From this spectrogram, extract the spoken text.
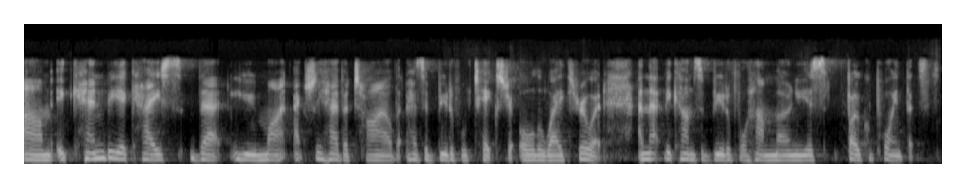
Um, it can be a case that you might actually have a tile that has a beautiful texture all the way through it. And that becomes a beautiful, harmonious focal point that's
